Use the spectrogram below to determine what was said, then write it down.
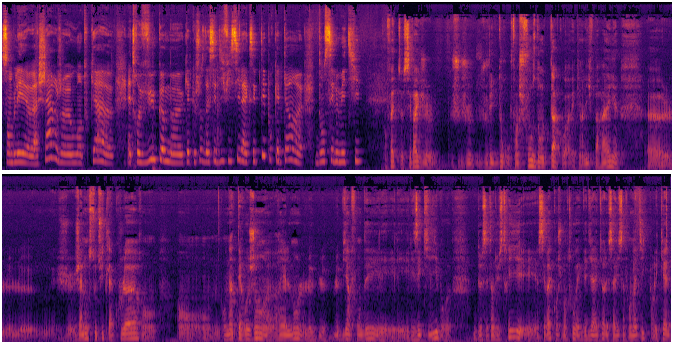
semblé à charge ou en tout cas être vu comme quelque chose d'assez difficile à accepter pour quelqu'un dont c'est le métier? En fait, c'est vrai que je, je, vais enfin, je fonce dans le tas quoi, avec un livre pareil. Euh, J'annonce tout de suite la couleur en, en, interrogeant euh, réellement le, le, bien fondé et les, les, équilibres de cette industrie. Et c'est vrai que quand je me retrouve avec des directeurs de services informatiques pour lesquels,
